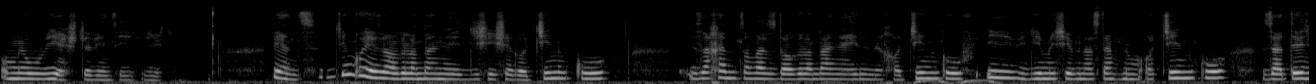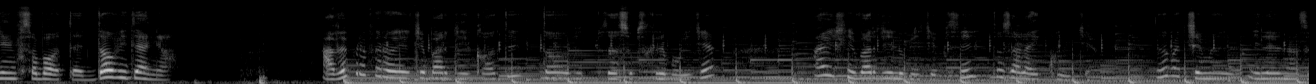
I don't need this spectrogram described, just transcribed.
umią jeszcze więcej żyć. Więc dziękuję za oglądanie dzisiejszego odcinku. Zachęcam Was do oglądania innych odcinków i widzimy się w następnym odcinku za tydzień w sobotę. Do widzenia! A Wy preferujecie bardziej koty, to zasubskrybujcie. A jeśli bardziej lubicie psy, to zalajkujcie. Zobaczymy, ile nas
